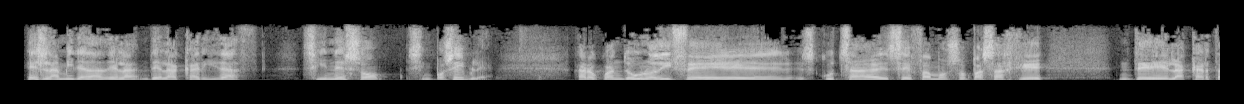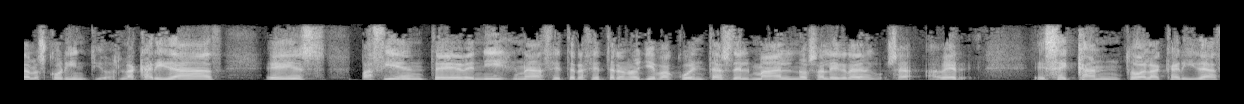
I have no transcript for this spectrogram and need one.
es la mirada de la, de la caridad. Sin eso es imposible. Claro, cuando uno dice, escucha ese famoso pasaje de la carta a los Corintios, la caridad es paciente, benigna, etcétera, etcétera, no lleva cuentas del mal, no se alegra. O sea, a ver, ese canto a la caridad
